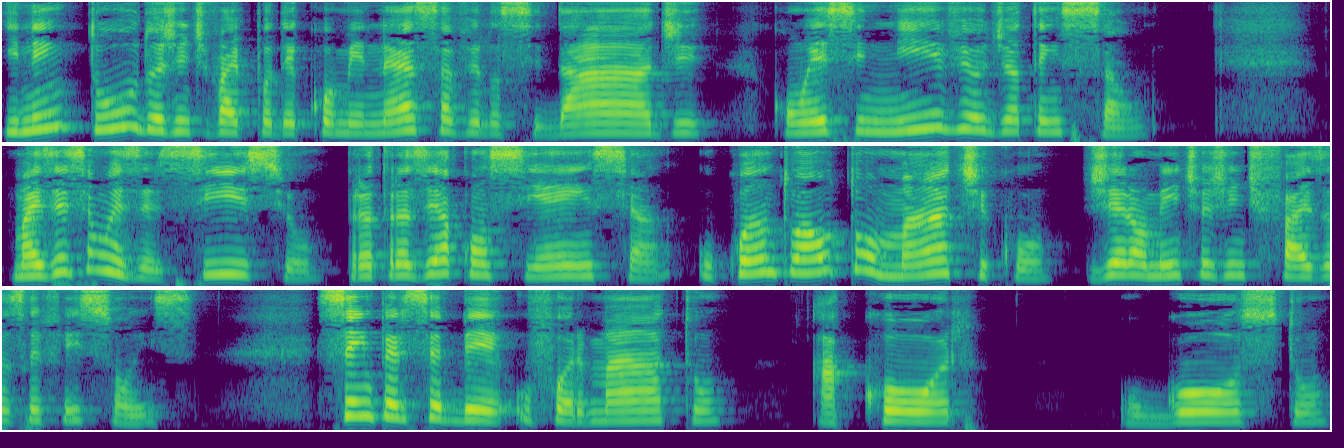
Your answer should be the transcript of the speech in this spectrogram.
E nem tudo a gente vai poder comer nessa velocidade, com esse nível de atenção. Mas esse é um exercício para trazer à consciência o quanto automático geralmente a gente faz as refeições, sem perceber o formato, a cor, o gosto,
